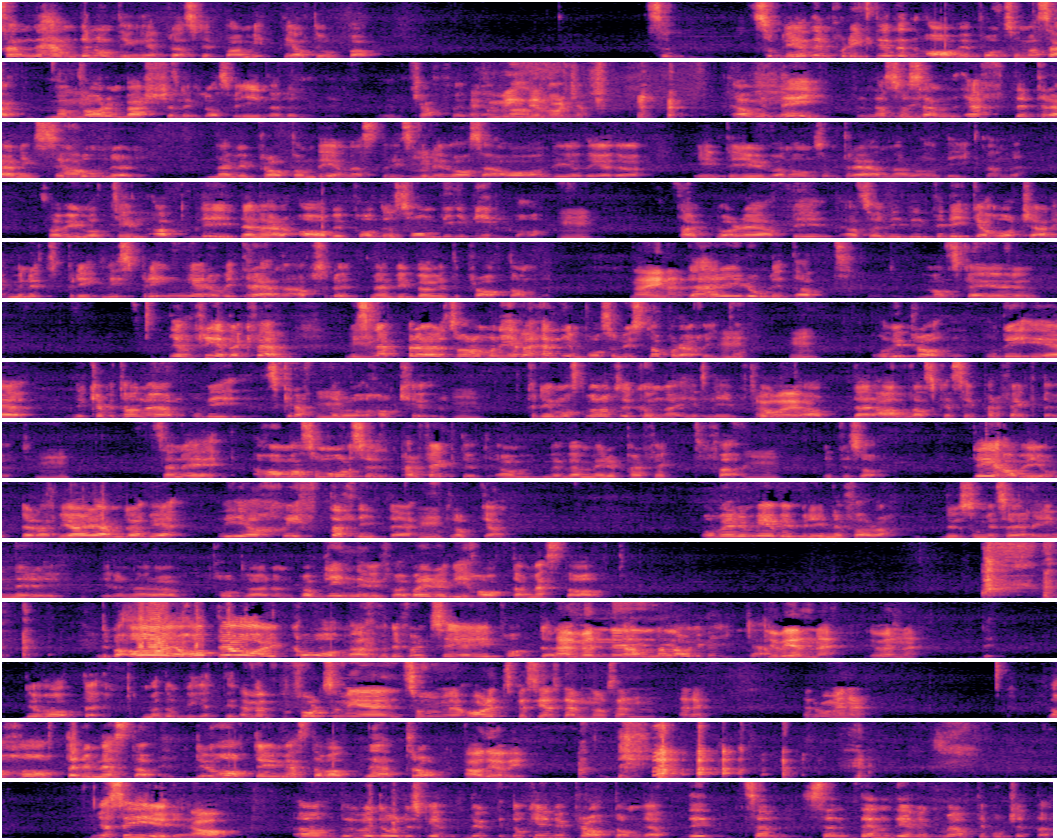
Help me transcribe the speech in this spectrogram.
sen hände någonting helt plötsligt bara mitt i alltihopa. Så, så blev det på riktigt en AV-podd som har sagt. Man Mm. tar en bärs eller ett glas vin eller en kaffe. För min del var det kaffe. Ja men nej. Alltså sen efter träningssessioner. När vi pratade om det mest. Vi skulle Mm. vara så här, ja det och det. det. Intervjua någon som tränar och liknande. Så har vi gått till att bli den här AV-podden som vi vill vara. Mm. Tack vare att vi, alltså vi är inte lika hård träning. Men nu spring, vi springer och vi tränar absolut. Men vi behöver inte prata om det. Nej, nej, Det här är ju roligt att man ska ju... En fredagkväll. Vi släpper det här så har man hela helgen på sig att lyssna på den här skiten. Mm. Mm. Och, vi pratar, och det är... Nu kan vi ta en öl och vi skrattar Mm. och har kul. För det måste man också kunna i ett liv fullt Ja, ja. av där Ja. alla ska se perfekta ut. Mm. Sen är, har man som mål att se perfekt ut, ja men vem är det perfekt för? Mm. Lite så. Det har vi gjort. Här. Vi har ändrat, vi har, vi har skiftat lite Mm. klockan. Och vad är det mer vi brinner för då? Du som är så jävla inne i, i den här poddvärlden. Vad brinner vi för? Vad är det vi hatar mest av allt? Du bara åh jag hatar AIK! Men, men det får du inte säga i podden. Nej, men, eh, Alla jag- lag är lika. Jag vet inte. Jag vet inte. Du hatar... Men de vet inte. Nej, men folk som, är, som har ett speciellt ämne och sen... Eller? Eller vad menar du? Vad hatar du mest av... Du hatar ju mest av allt nättroll. Ja, det gör vi. Jag säger ju det. Ja. Ja, då, då, du ska, du, då kan ju du prata om det. Det sen, sen den delen kommer alltid fortsätta.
